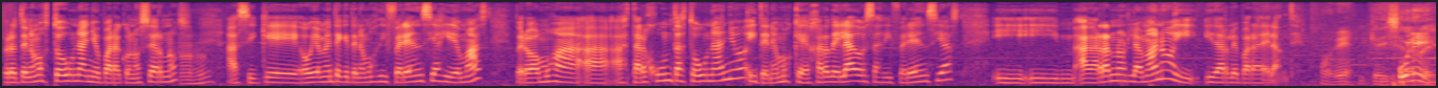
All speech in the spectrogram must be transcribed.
pero tenemos todo un año para conocernos. Uh -huh. Así que obviamente que tenemos diferencias y demás, pero vamos a, a, a, estar juntas todo un año y tenemos que dejar de lado esas diferencias y, y agarrarnos la mano y, y darle para adelante. Muy bien. ¿Y qué dice Juli.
